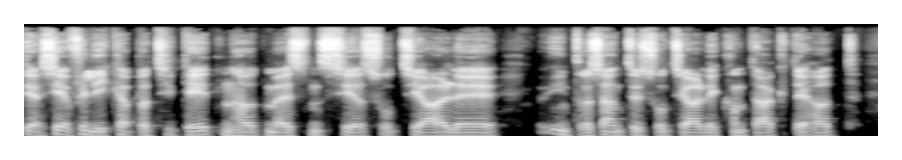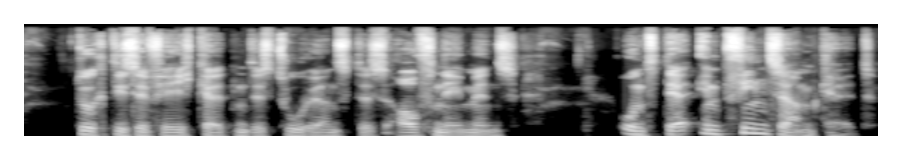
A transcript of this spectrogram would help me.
der sehr viele Kapazitäten hat, meistens sehr soziale, interessante soziale Kontakte hat durch diese Fähigkeiten des Zuhörens, des Aufnehmens und der Empfindsamkeit.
